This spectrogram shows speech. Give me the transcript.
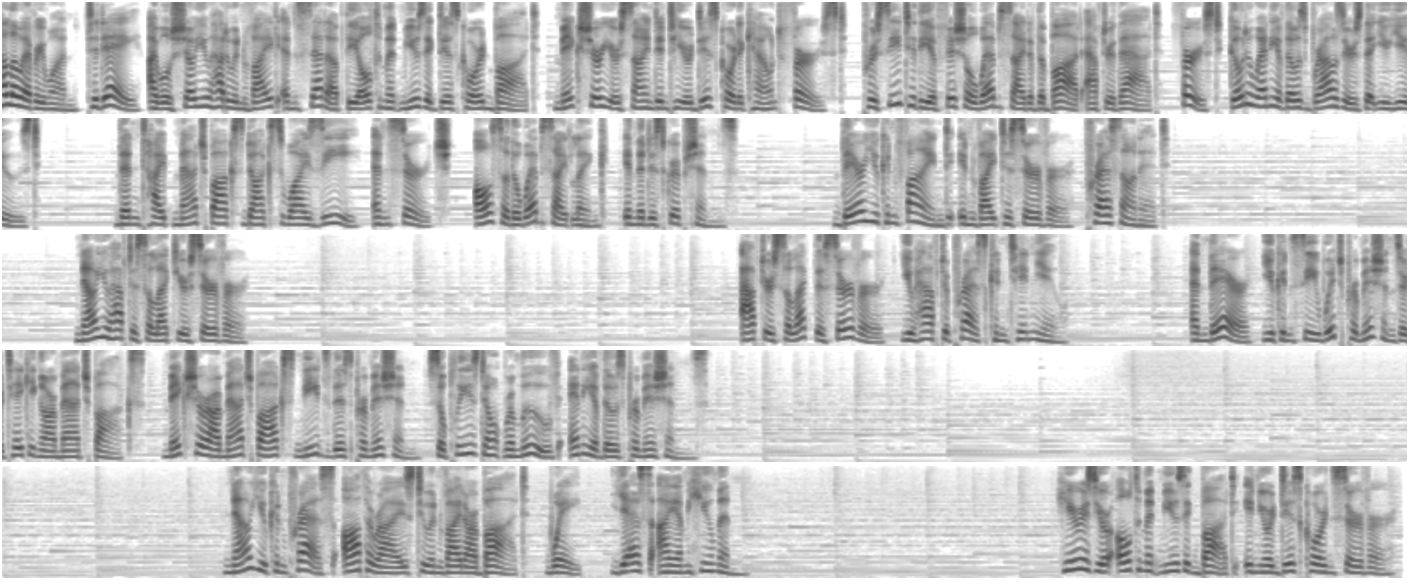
Hello everyone. Today, I will show you how to invite and set up the Ultimate Music Discord bot. Make sure you're signed into your Discord account first. Proceed to the official website of the bot after that. First, go to any of those browsers that you used. Then type matchbox.xyz and search. Also the website link in the descriptions. There you can find Invite to Server. Press on it. Now you have to select your server. After select the server, you have to press Continue. And there, you can see which permissions are taking our Matchbox. Make sure our Matchbox needs this permission, so please don't remove any of those permissions. Now you can press Authorize to invite our bot. Wait, yes, I am human. Here is your Ultimate Music bot in your Discord server.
